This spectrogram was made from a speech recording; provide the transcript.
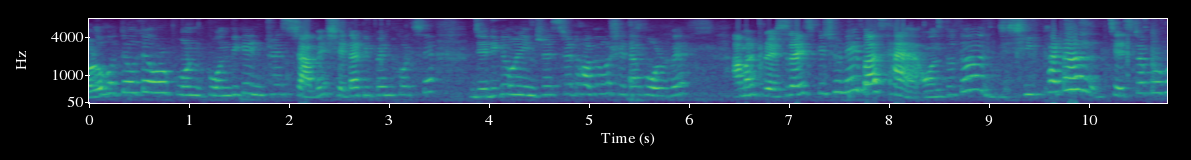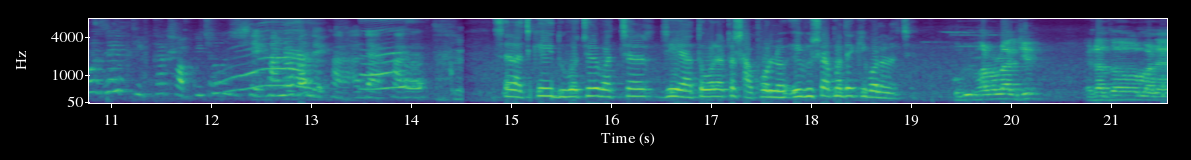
বড় হতে হতে ওর কোন কোন দিকে ইন্টারেস্ট যাবে সেটা ডিপেন্ড করছে। যেদিকে ও ইন্টারেস্টেড হবে ও সেটা করবে। আমার প্রেসারাইজ কিছু নেই বাস হ্যাঁ অন্তত শিক্ষাটা চেষ্টা করব যে ঠিকঠাক সব কিছু শেখানো বা দেখা দেখা স্যার আজকে এই দু বছরের বাচ্চার যে এত বড় একটা সাফল্য এই বিষয়ে আপনাদের কি বলার আছে? খুবই ভালো লাগছে। এটা তো মানে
